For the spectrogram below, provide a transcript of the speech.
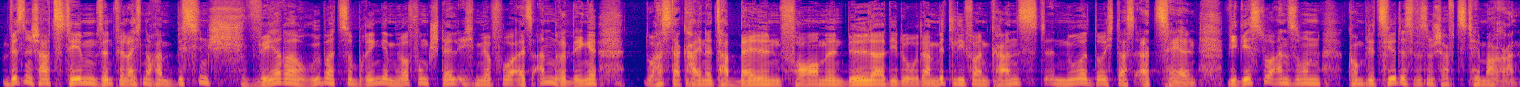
Wissenschaftsthemen sind vielleicht noch ein bisschen schwerer rüberzubringen im Hörfunk, stelle ich mir vor, als andere Dinge. Du hast da keine Tabellen, Formeln, Bilder, die du da mitliefern kannst, nur durch das Erzählen. Wie gehst du an so ein kompliziertes Wissenschaftsthema ran?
